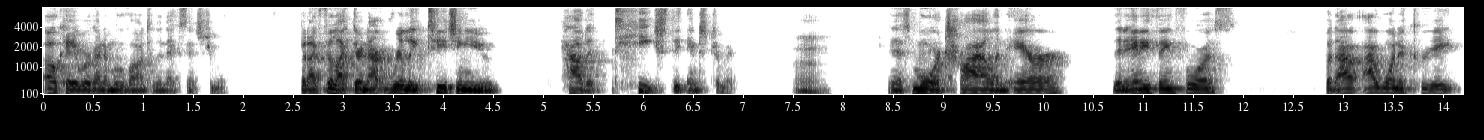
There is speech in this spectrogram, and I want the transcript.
Okay, we're going to move on to the next instrument. But I feel like they're not really teaching you how to teach the instrument. Mm. And it's more trial and error than anything for us. But I, I want to create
